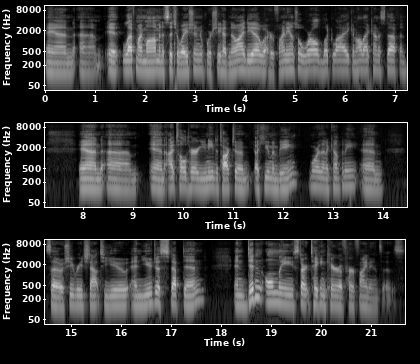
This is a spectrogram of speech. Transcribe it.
and um, it left my mom in a situation where she had no idea what her financial world looked like and all that kind of stuff. And and um, and I told her you need to talk to a, a human being more than a company. And so she reached out to you, and you just stepped in and didn't only start taking care of her finances,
